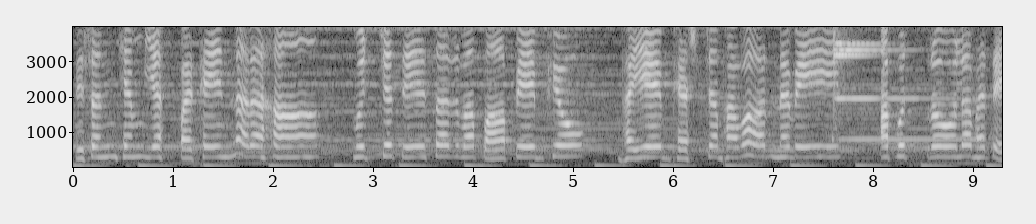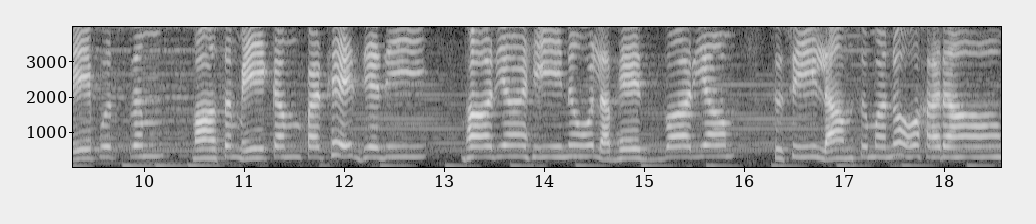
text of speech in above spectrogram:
त्रिसन्ध्यं यः पठेन्नरः। मुच्यते सर्वपापेभ्यो भयेभ्यश्च भवार्णवे अपुत्रो लभते पुत्रं मासमेकं पठेद्यदि भार्याहीनो लभेद्वार्यां सुशीलां सुमनोहरां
